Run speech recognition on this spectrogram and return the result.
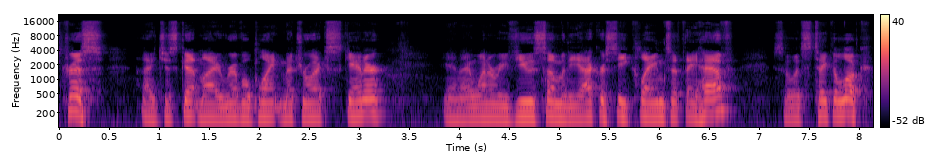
Chris. I just got my RevoPoint MetroX scanner and I want to review some of the accuracy claims that they have. So let's take a look.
